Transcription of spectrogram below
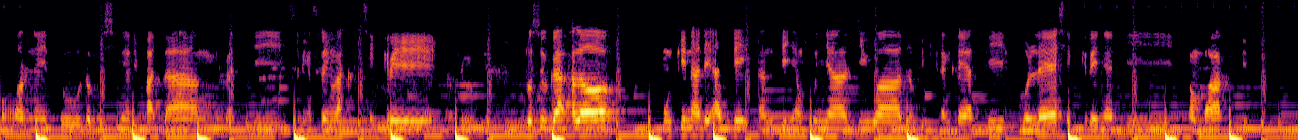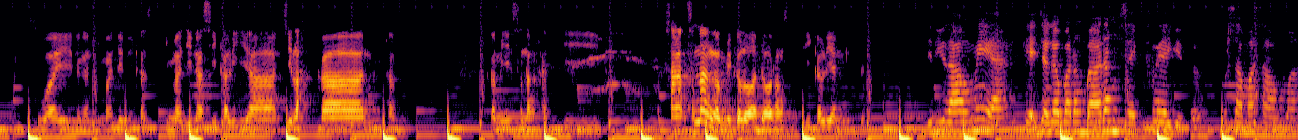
koornya itu domisilinya di Padang berarti sering-seringlah ke sekre terus juga kalau mungkin adik-adik nanti yang punya jiwa dan pikiran kreatif boleh sekrenya diombak gitu. sesuai dengan imajinasi, imajinasi kalian. Silahkan. Kami kami senang hati. Sangat senang kami kalau ada orang seperti kalian gitu Jadi rame ya, kayak jaga bareng-bareng sekre gitu, bersama-sama.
